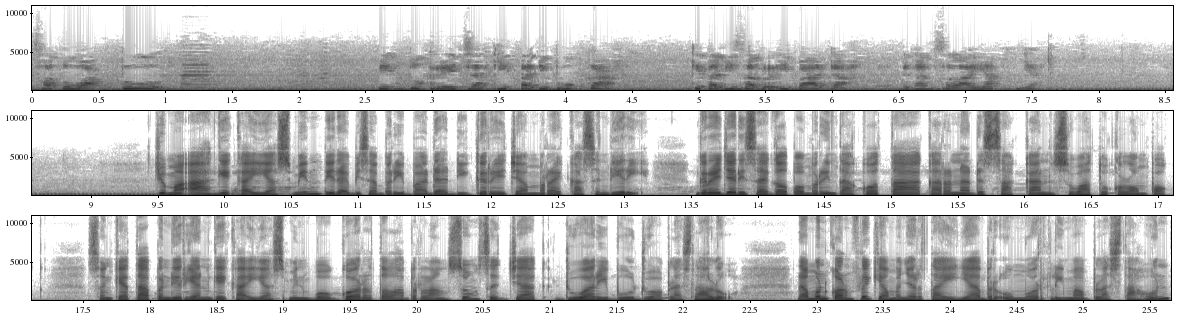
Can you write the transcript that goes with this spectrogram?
satu waktu pintu gereja kita dibuka, kita bisa beribadah dengan selayaknya. Jemaah GKI Yasmin tidak bisa beribadah di gereja mereka sendiri. Gereja disegel pemerintah kota karena desakan suatu kelompok. Sengketa pendirian GKI Yasmin Bogor telah berlangsung sejak 2012 lalu. Namun konflik yang menyertainya berumur 15 tahun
